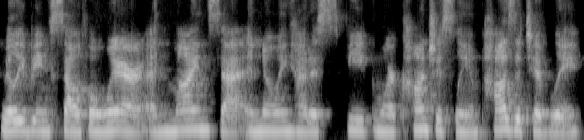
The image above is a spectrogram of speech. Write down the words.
really being self aware and mindset and knowing how to speak more consciously and positively.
